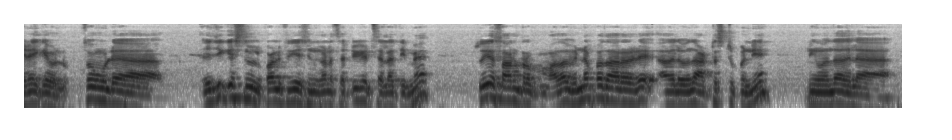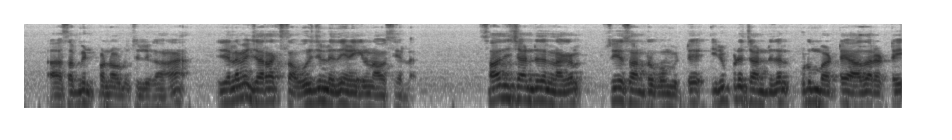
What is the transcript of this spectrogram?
இணைக்க வேண்டும். ஸோ உங்களுடைய எஜுகேஷனல் குவாலிஃபிகேஷனுக்கான சர்டிஃபிகேட்ஸ் எல்லாத்தையுமே சுய சான்றப்பும் அதாவது விண்ணப்பதாரரே அதில் வந்து அட்டஸ்ட் பண்ணி நீங்கள் வந்து அதில் சப்மிட் பண்ணணும் அப்படின்னு சொல்லியிருக்காங்க. இது எல்லாமே ஜெராக்ஸ் தான். ஒரிஜினல் எதுவும் இணைக்கணும்னு அவசியம் இல்லை. சாதி சான்றிதழ் நகல் சுய சான்று விட்டு இருப்பிடச் சான்றிதழ் குடும்ப அட்டை ஆதார் அட்டை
